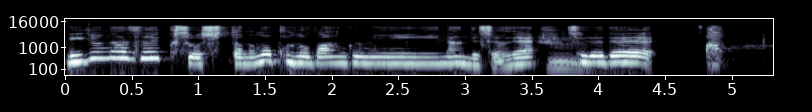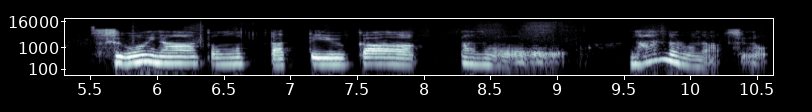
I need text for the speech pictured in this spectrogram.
リルナズ X を知ったのもこの番組なんですよね。うん。それで、あ、すごいなと思ったっていうか、あの、なんだろうな、その、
